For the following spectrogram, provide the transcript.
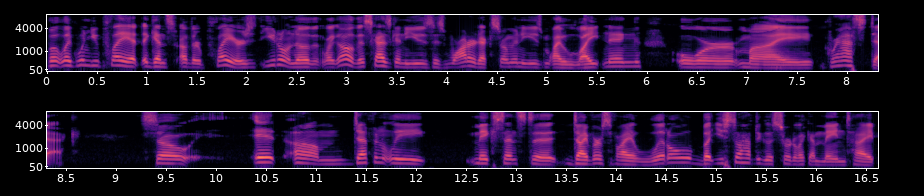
But like when you play it against other players, you don't know that like, oh, this guy's going to use his water deck, so I'm going to use my lightning or my grass deck. So it um definitely makes sense to diversify a little, but you still have to go sort of like a main type.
